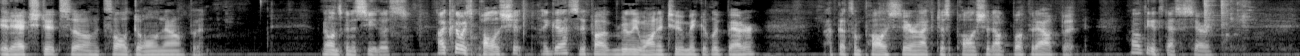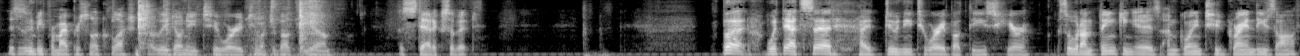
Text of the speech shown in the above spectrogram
it etched it, so it's all dull now, but No one's going to see this. I could always polish it, I guess, if I really wanted to make it look better. I've got some polish there and I could just polish it out, buff it out, but I don't think it's necessary. This is going to be for my personal collection, so I really don't need to worry too much about the um, aesthetics of it. But with that said, I do need to worry about these here. So what I'm thinking is I'm going to grind these off.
